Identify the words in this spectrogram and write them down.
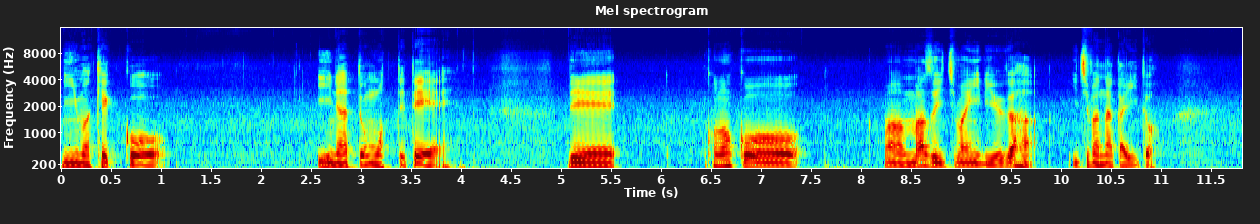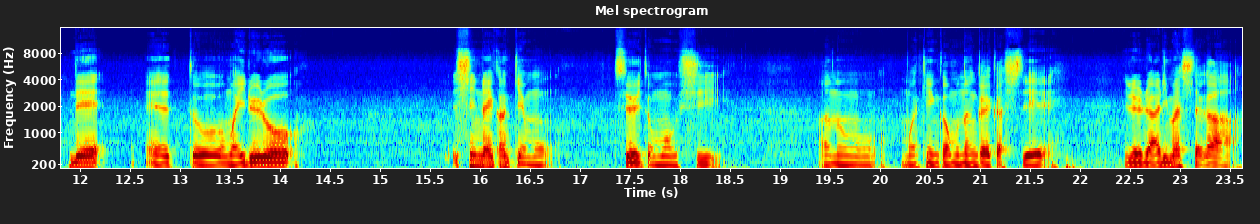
に今結構いいなって思っててでこの子まあ、まず一番いい理由が一番仲いいと。で、えー、っと、まあいろいろ信頼関係も強いと思うし、あの、まあ喧嘩も何回かして、いろいろありましたが、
